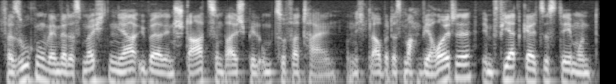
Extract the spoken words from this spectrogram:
versuchen, wenn wir das möchten, ja, über den Staat zum Beispiel umzuverteilen. Und ich glaube, das machen wir heute im Fiat-Geldsystem und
